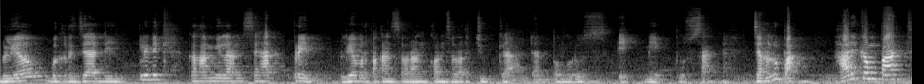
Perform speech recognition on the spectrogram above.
Beliau bekerja di Klinik Kehamilan Sehat Prim. Beliau merupakan seorang konselor juga dan pengurus IKMI Pusat. Jangan lupa, hari keempat,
